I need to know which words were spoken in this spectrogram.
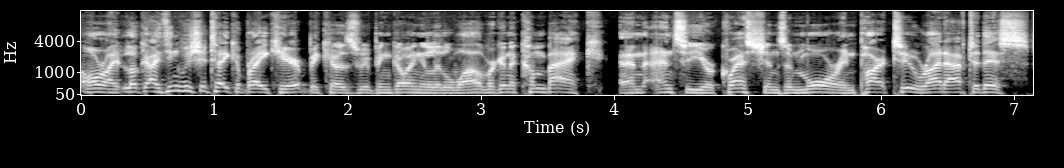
All right. Look, I think we should take a break here because we've been going a little while. We're going to come back and answer your questions and more in part two right after this.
